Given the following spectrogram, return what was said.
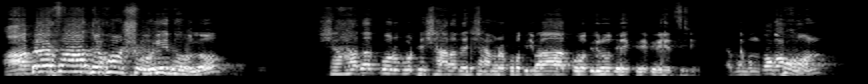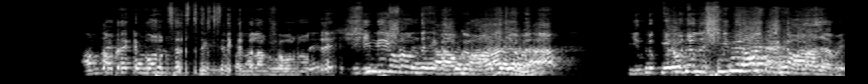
আবরার যখন শহীদ হলো শাহাদাত পরবর্তী সারা দেশে আমরা প্রতিবাদ প্রতিরোধ দেখতে পেয়েছি। এবং তখন আমরা একটা কনসেন্স দেখতে পেলাম সবার মধ্যে। শিবির সন্দেহে কাউকে মারা যাবে না কিন্তু কেউ যদি শিবির হয় তাকে মারা যাবে।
